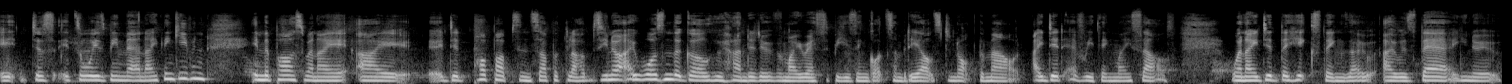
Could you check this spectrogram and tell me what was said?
It just it's always been there, and I think even in the past when I I did pop ups and supper clubs, you know, I wasn't the girl who handed over my recipes and got somebody else to knock them out. I did everything myself. When I did the Hix things, I I was there, you know,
